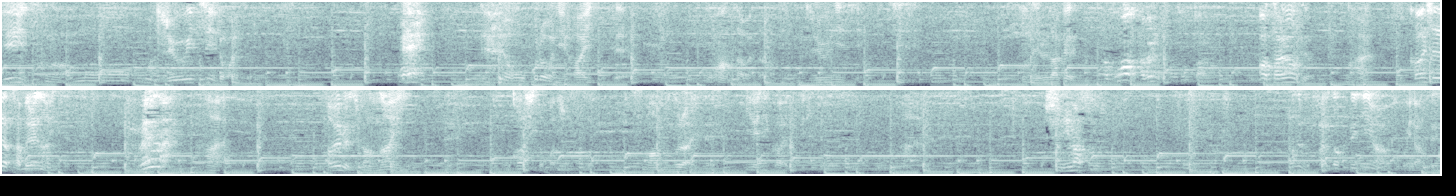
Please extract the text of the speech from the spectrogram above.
い、家に着くのはもうもう11時とかですよ。え？でお風呂に入ってご飯食べたらもう12時1時寝るだけです。あご飯食べるんですか？あ食べますよはい会社では食べれないんで。食べれないはい。食べる時間ないんでお菓子とかちょっとつまむぐらいで家に帰ってきてはい。死にます？まあでも体格的には結構痩せて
